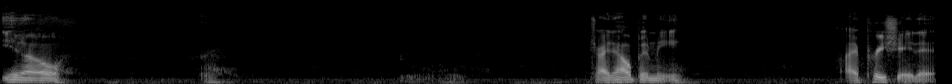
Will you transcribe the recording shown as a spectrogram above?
You know. Tried helping me. I appreciate it.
